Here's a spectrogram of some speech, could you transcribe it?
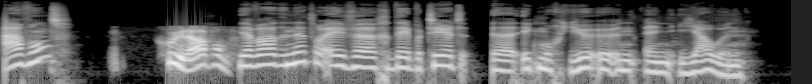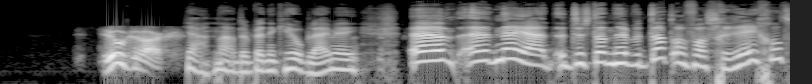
avond. Goedenavond. Ja, we hadden net al even gedebatteerd. Uh, ik mocht je en jouwen. Heel graag. Ja, nou, daar ben ik heel blij mee. Uh, nou ja, dus dan hebben we dat alvast geregeld.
